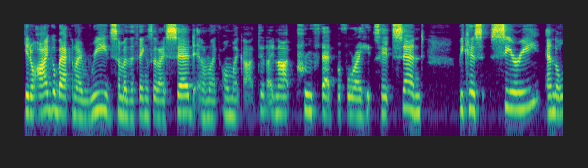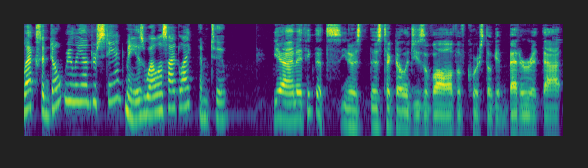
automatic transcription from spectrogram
you know, I go back and I read some of the things that I said, and I'm like, oh my God, did I not proof that before I hit, hit send? Because Siri and Alexa don't really understand me as well as I'd like them to. Yeah, and I think that's, you know, as those technologies evolve, of course, they'll get better at that.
